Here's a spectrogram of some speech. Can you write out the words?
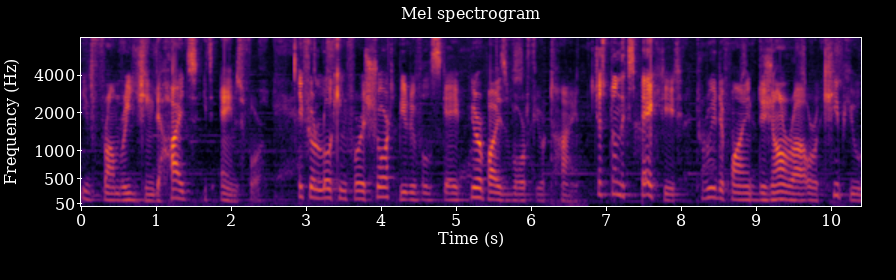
it from reaching the heights it aims for. If you're looking for a short, beautiful escape, Europa is worth your time. Just don't expect it to redefine the genre or keep you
